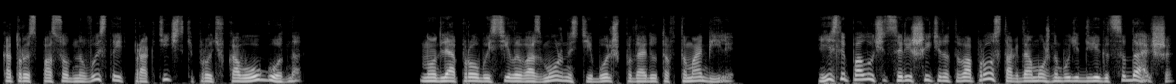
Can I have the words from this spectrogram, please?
которое способно выстоять практически против кого угодно. Но для пробы силы возможностей больше подойдут автомобили. Если получится решить этот вопрос, тогда можно будет двигаться дальше.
